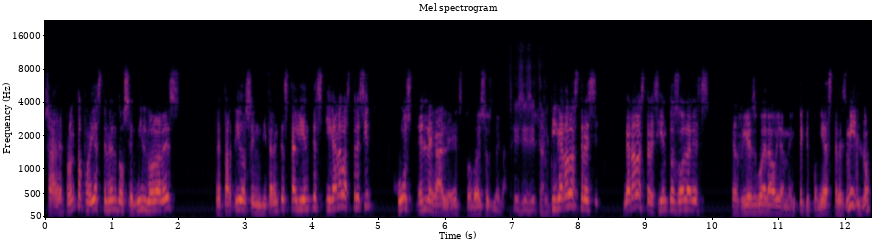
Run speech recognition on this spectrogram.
O sea, de pronto podías tener 12 mil dólares repartidos en diferentes calientes y ganabas 300. Justo, es legal, ¿eh? todo eso es legal Sí, sí, sí, tal y cual. ganabas, tres, ganabas 300 dólares. El riesgo era obviamente que ponías 3 mil, ¿no?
